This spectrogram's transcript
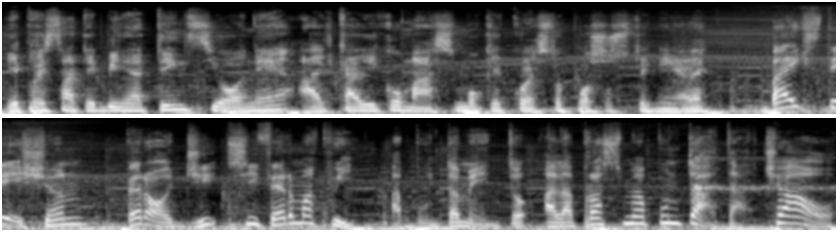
e prestate bene attenzione al carico massimo che questo può sostenere. Bike Station per oggi si ferma qui. Appuntamento alla prossima puntata. Ciao!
